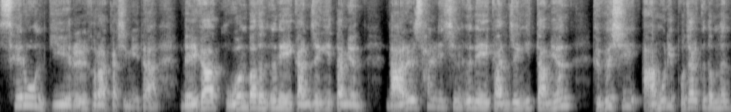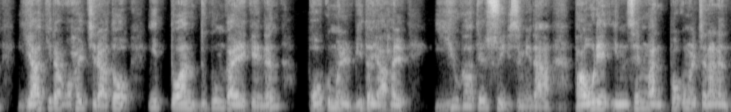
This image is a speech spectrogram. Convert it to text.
새로운 기회를 허락하십니다. 내가 구원받은 은혜의 간증이 있다면 나를 살리신 은혜의 간증이 있다면 그것이 아무리 보잘것없는 이야기라고 할지라도 이 또한 누군가에게는 복음을 믿어야 할 이유가 될 수 있습니다. 바울의 인생만 복음을 전하는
